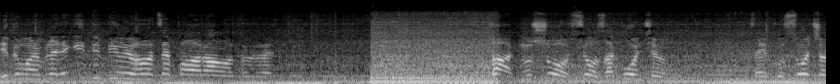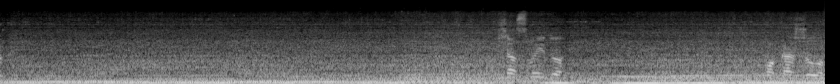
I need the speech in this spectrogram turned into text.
І думаю, блядь, який дебіл його це поорало, то, блядь. Так, ну що, все, закончив цей кусочок. Сейчас выйду, покажу.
